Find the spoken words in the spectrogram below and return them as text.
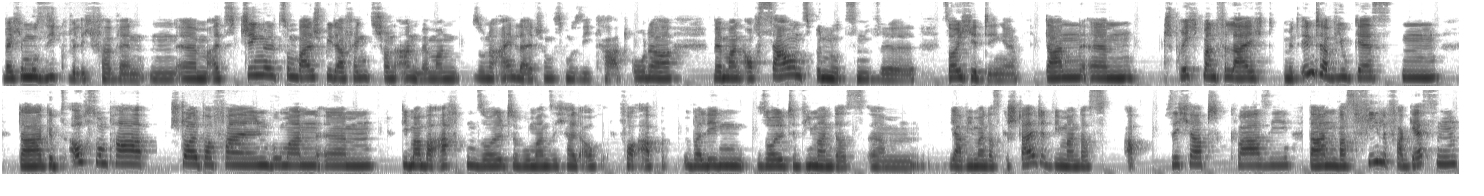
welche Musik will ich verwenden. Ähm, als Jingle zum Beispiel, da fängt es schon an, wenn man so eine Einleitungsmusik hat oder wenn man auch Sounds benutzen will, solche Dinge. Dann ähm, spricht man vielleicht mit Interviewgästen. Da gibt es auch so ein paar Stolperfallen, wo man ähm, die man beachten sollte, wo man sich halt auch vorab überlegen sollte, wie man das, ähm, ja, wie man das gestaltet, wie man das absichert quasi. Dann, was viele vergessen,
